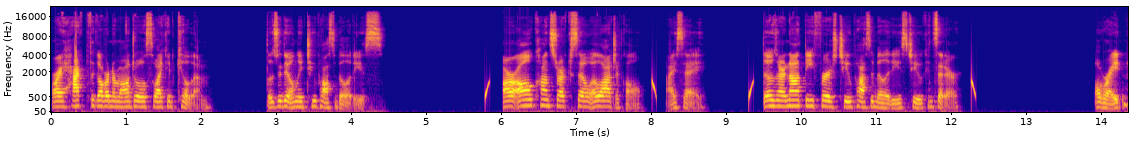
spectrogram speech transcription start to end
or I hacked the governor module so I could kill them. Those are the only two possibilities. Are all constructs so illogical? I say. Those are not the first two possibilities to consider. All right.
